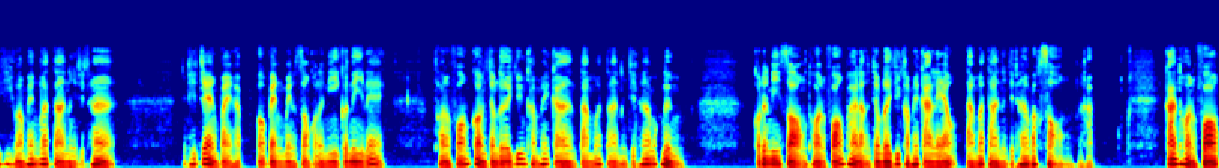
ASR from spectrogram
วิธีความแพ่งมาตรา 175 อย่างที่แจ้งไปครับ ก็แบ่งเป็น 2 กรณี กรณีแรก ถอนฟ้องก่อนจำเลยยื่นคำให้การตามมาตรา 175 วรรคหนึ่งกรณี 2 ถอนฟ้องภายหลังจำเลยยื่นคำให้การแล้ว ตามมาตรา 175 วรรคสองนะครับ การถอนฟ้อง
